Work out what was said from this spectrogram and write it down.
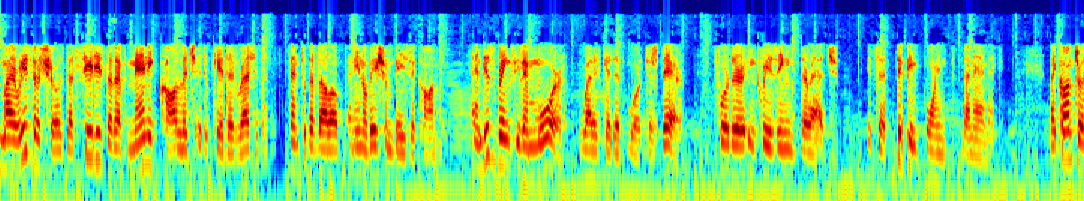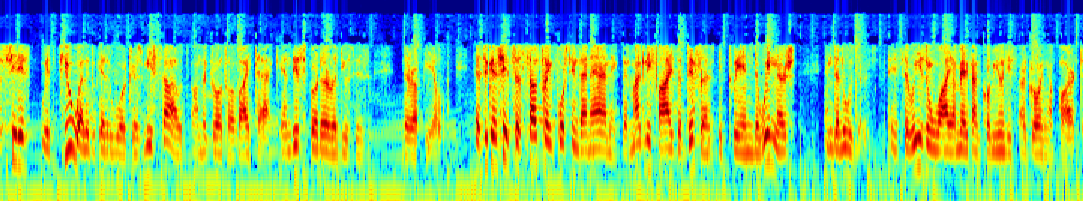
My research shows that cities that have many college educated residents tend to develop an innovation based economy. And this brings even more well-educated workers there, further increasing their edge. It's a tipping point dynamic. By contrast, cities with few well-educated workers miss out on the growth of high tech, and this further reduces their appeal. As you can see, it's a self-reinforcing dynamic that magnifies the difference between the winners and the losers. It's the reason why American communities are growing apart.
